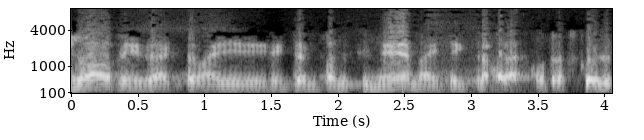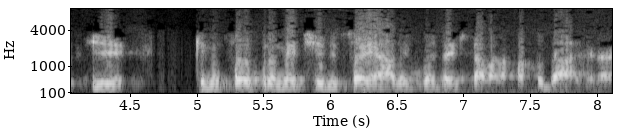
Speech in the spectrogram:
jovens né, que estão aí tentando fazer cinema e tem que trabalhar com outras coisas que que não foi prometido e sonhado enquanto a gente estava na faculdade, né?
